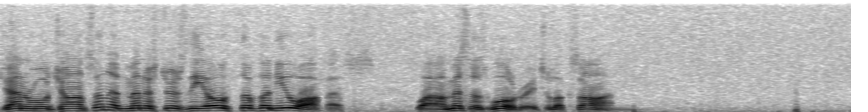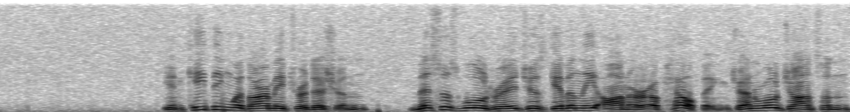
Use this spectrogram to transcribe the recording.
General Johnson administers the oath of the new office, while Mrs. Wooldridge looks on. In keeping with Army tradition, Mrs. Wooldridge is given the honor of helping General Johnson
